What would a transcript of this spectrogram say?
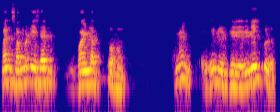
when somebody said, wind up, go home. I mean, ridiculous.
